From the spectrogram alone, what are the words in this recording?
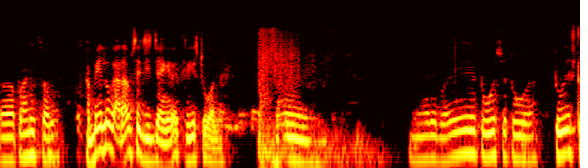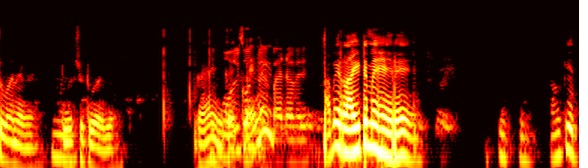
प्रणीत सॉल्व अबे लोग आराम से जीत जाएँगे रे 3 टू 1 है मेरे भाई टू इज़ टू है। टू इज़ टू वन है टू इज़ टू टू है ये। गए इनका अबे राइट में है रे। अंकित।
